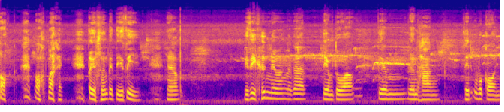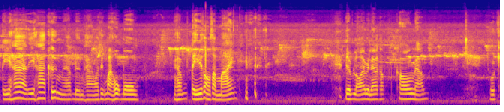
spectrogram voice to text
ออกออกไปตื่นตั้งแต่ตีสี่นะครับตีสี่ครึ่งเนี่ยมั้งแล้วก็เตรียมตัวเตรียมเดินทางเสร็จอุปกรณ์ตีห้าตีห้าครึ่งนะครับ เดินทางมาถึงบ่ายหกโมงนะครับ ตีสองสามไม้ เรียบร้อยไปแล้วครับเข้าห้องน้ำโอเค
